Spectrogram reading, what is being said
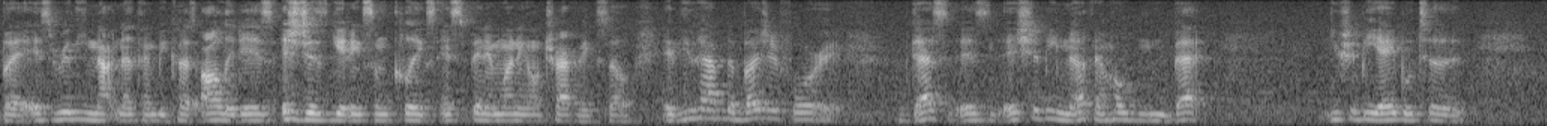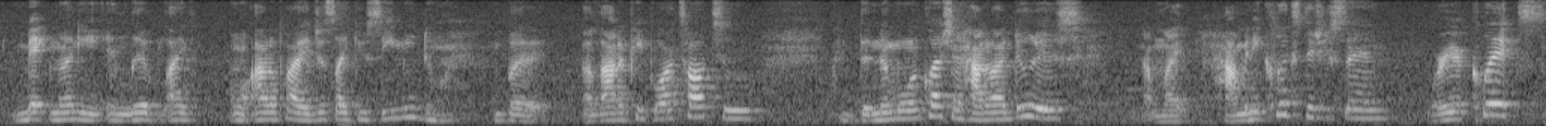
But it's really not nothing because all it is is just getting some clicks and spending money on traffic. So if you have the budget for it, that's it should be nothing holding you back. You should be able to make money and live life on autopilot just like you see me doing. But a lot of people I talk to, the number one question, how do I do this? I'm like, how many clicks did you send? Where your clicks?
